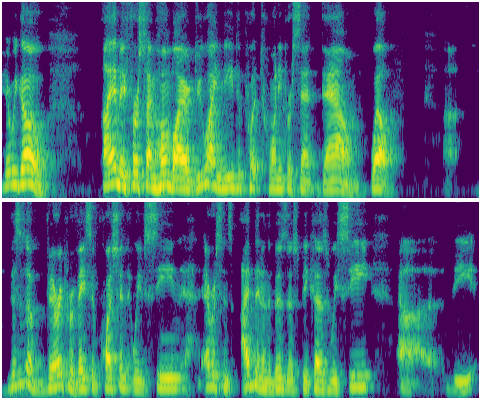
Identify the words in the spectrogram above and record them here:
Here we go. I am a first-time home buyer. Do I need to put 20% down? Well, uh, this is a very pervasive question that we've seen ever since I've been in the business because we see uh, the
